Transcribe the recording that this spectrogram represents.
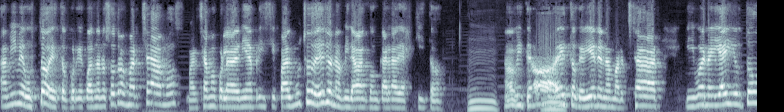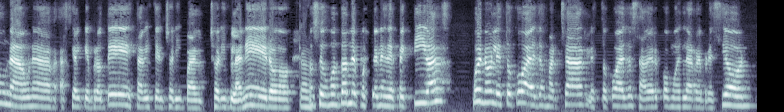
a mí me gustó esto, porque cuando nosotros marchamos, marchamos por la avenida principal, muchos de ellos nos miraban con cara de asquito. Mm. ¿No? Viste, oh, esto que vienen a marchar y bueno, y hay toda una, una hacia el que protesta, viste, el choriplanero, no sé, un montón de cuestiones despectivas. Bueno, les tocó a ellos marchar, les tocó a ellos saber cómo es la represión.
